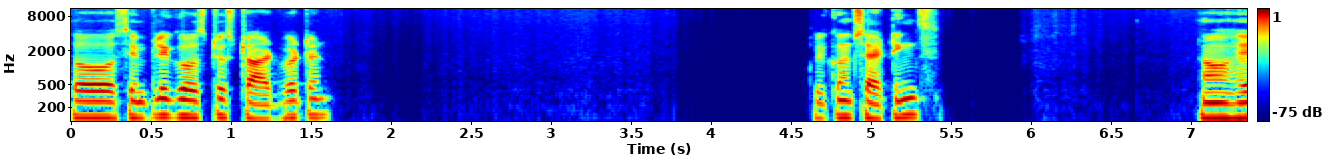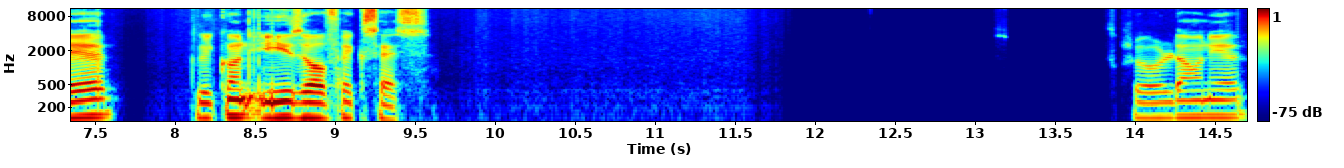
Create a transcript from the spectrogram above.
So simply goes to start button. Click on settings. Now here click on ease of access. Scroll down here.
